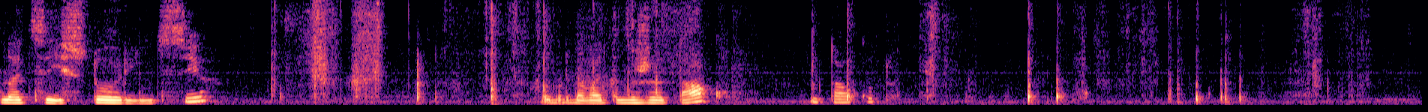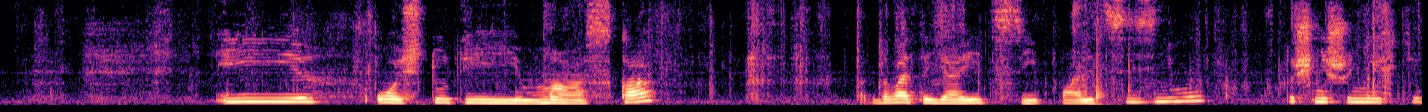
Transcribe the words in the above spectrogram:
на цій сторінці. Добре, давайте вже так. Отак от. І ось тут її маска. Так, давайте я і ці пальці зніму. Точніше нігті.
